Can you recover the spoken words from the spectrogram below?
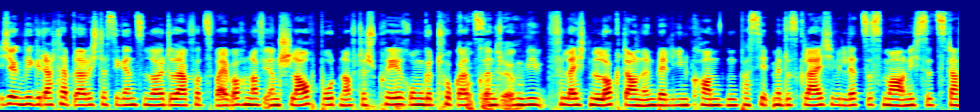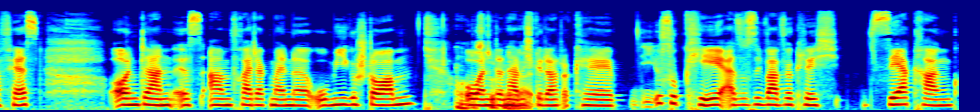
ich irgendwie gedacht habe, dadurch, dass die ganzen Leute da vor zwei Wochen auf ihren Schlauchbooten auf der Spree rumgetuckert oh Gott, sind, ja. irgendwie vielleicht ein Lockdown in Berlin kommt und passiert mir das gleiche wie letztes Mal und ich sitze da fest. Und dann ist am Freitag meine Omi gestorben. Oh, und dann habe ich gedacht, okay, ist okay. Also sie war wirklich sehr krank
